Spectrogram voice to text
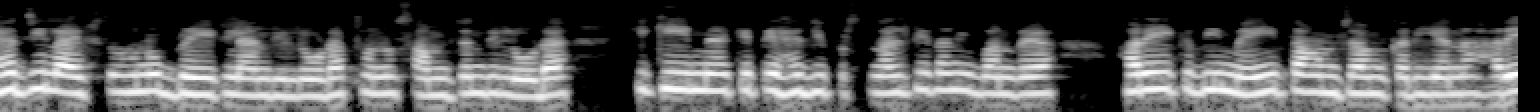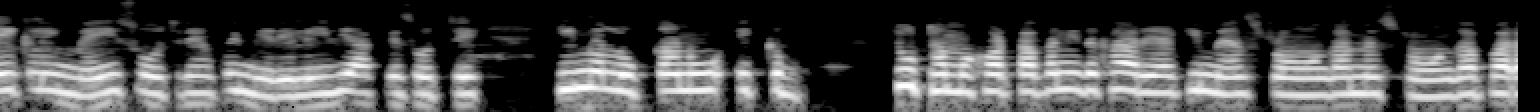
ਇਹੋ ਜੀ ਲਾਈਫ ਤੋਂ ਤੁਹਾਨੂੰ ਬ੍ਰੇਕ ਲੈਣ ਦੀ ਲੋੜ ਆ, ਤੁਹਾਨੂੰ ਸਮਝਣ ਦੀ ਲੋੜ ਹੈ ਕਿ ਕੀ ਮੈਂ ਕਿਤੇ ਇਹੋ ਜੀ ਪਰਸਨੈਲਿਟੀ ਤਾਂ ਨਹੀਂ ਬਣ ਰਿਹਾ। ਹਰੇਕ ਦੀ ਮੈਂ ਹੀ ਤਾਮਝਾਮ ਕਰੀ ਜਾਂਦਾ, ਹਰੇਕ ਲਈ ਮੈਂ ਹੀ ਸੋਚ ਰਿਹਾ, ਕੋਈ ਮੇਰੇ ਲਈ ਵੀ ਆ ਕੇ ਸੋਚੇ ਕਿ ਮੈਂ ਲੋਕਾਂ ਨੂੰ ਇੱਕ ਝੂਠਾ ਮਖੌਟਾ ਤਾਂ ਨਹੀਂ ਦਿਖਾ ਰਿਹਾ ਕਿ ਮੈਂ ਸਟਰੋਂਗ ਆ, ਮੈਂ ਸਟਰੋਂਗ ਆ, ਪਰ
